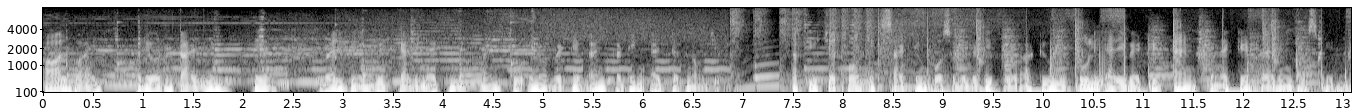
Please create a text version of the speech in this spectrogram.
all while prioritizing their well-being with Cadillac commitment to innovative and cutting-edge technology. The future holds exciting possibility for a truly, truly elevated and connected driving experience.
